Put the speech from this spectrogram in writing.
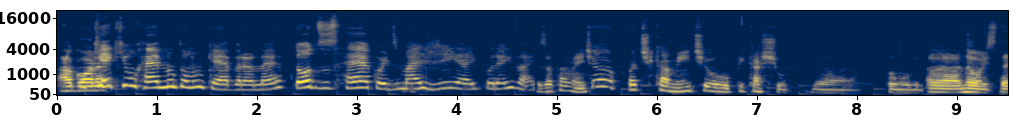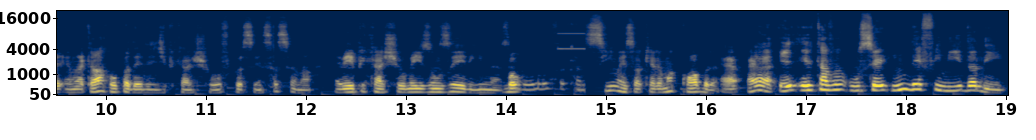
Agora. O que que o Hamilton não quebra, né? Todos os recordes, magia e por aí vai. Exatamente. É praticamente o Pikachu da. Uh, não, isso daí, naquela roupa dele de Pikachu ficou sensacional. É meio Pikachu, meio Zonzerina. Bom, sim, mas só que era uma cobra. É, é ele, ele tava um ser indefinido ali.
